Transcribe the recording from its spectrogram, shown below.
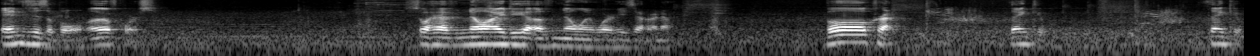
Invisible, uh, of course. So I have no idea of knowing where he's at right now. Bull crap. Thank you. Thank you.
